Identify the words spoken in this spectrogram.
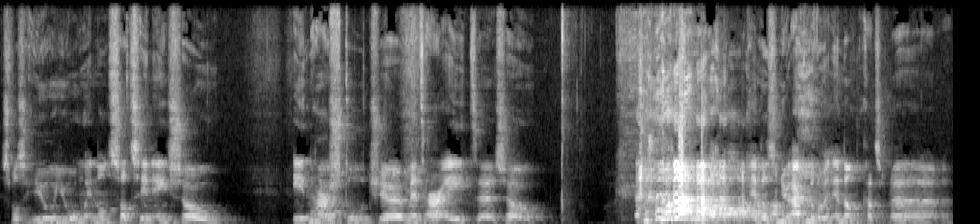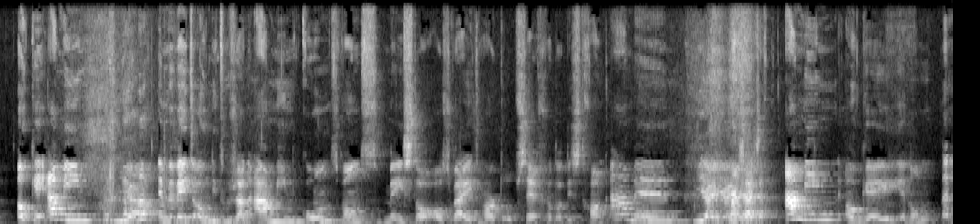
ze was heel jong en dan zat ze ineens zo in haar stoeltje met haar eten, zo. En dat is nu eigenlijk nog, en dan gaat ze, eh, oké, Amin. Ja. En we weten ook niet hoe ze aan Amin komt. Want meestal als wij het hardop zeggen, dan is het gewoon Amen. Ja, ja, Maar zij zegt Amin, oké. En dan en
